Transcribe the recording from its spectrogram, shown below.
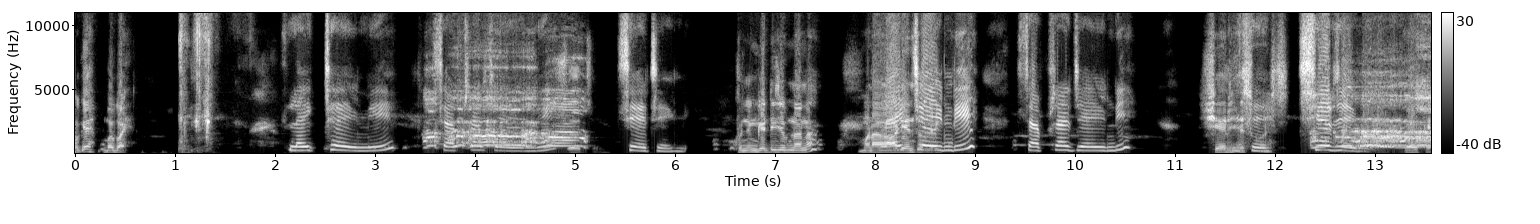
okay? Bye bye like చేయండి సబ్స్క్రైబ్ చేయండి. షేర్ చేయండి. కొంచెం గట్టి చెప్పినానా మన ఆడియన్స్ చేయండి సబ్స్క్రైబ్ చేయండి షేర్ చేసుకోండి. షేర్ షేర్ చేయండి. ఓకే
